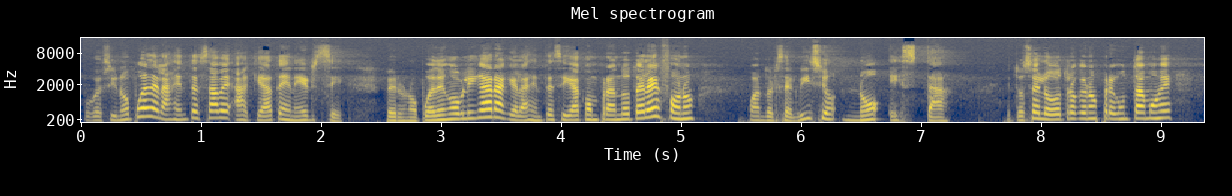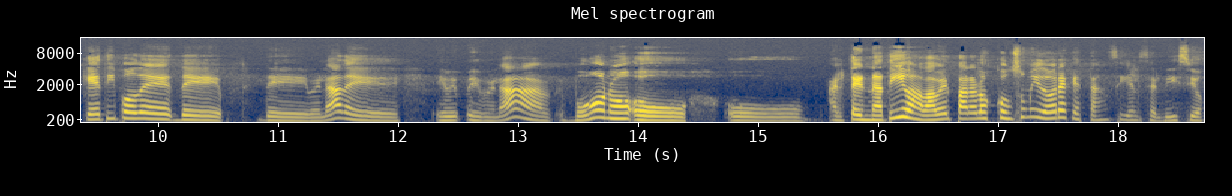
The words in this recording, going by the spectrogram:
Porque si no puede, la gente sabe a qué atenerse. Pero no pueden obligar a que la gente siga comprando teléfonos cuando el servicio no está. Entonces lo otro que nos preguntamos es qué tipo de, de, de ¿verdad? De, eh, eh, ¿verdad? bono o, o alternativa va a haber para los consumidores que están sin el servicio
